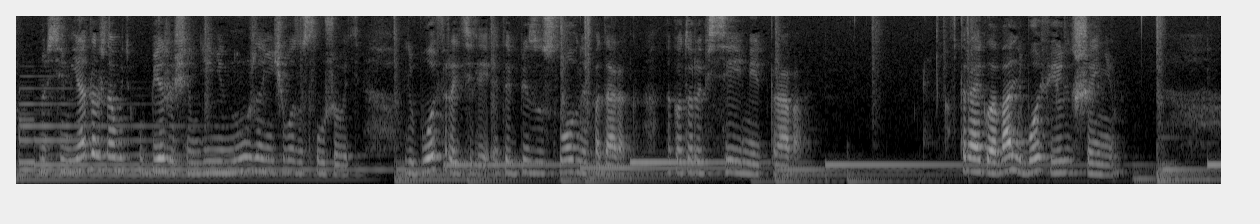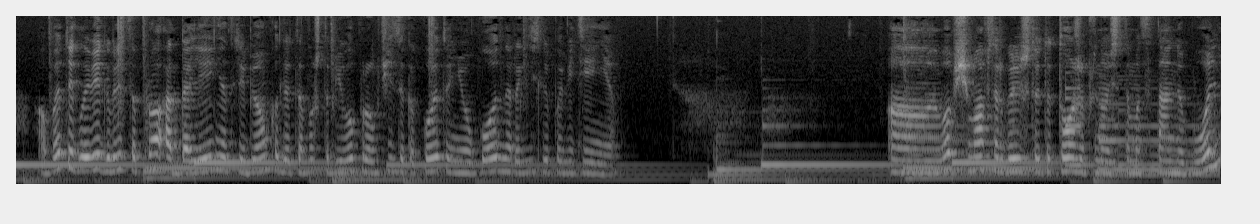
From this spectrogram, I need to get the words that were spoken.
Но семья должна быть убежищем, где не нужно ничего заслуживать. Любовь родителей – это безусловный подарок, на который все имеют право. Вторая глава – любовь и ее лишение. В этой главе говорится про отдаление от ребенка для того, чтобы его проучить за какое-то неугодное родителю поведение – в общем, автор говорит, что это тоже приносит эмоциональную боль,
